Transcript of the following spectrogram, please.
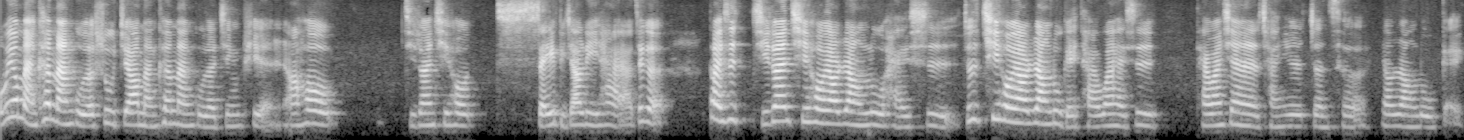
我们有满坑满谷的塑胶，满坑满谷的晶片，然后。极端气候谁比较厉害啊？这个到底是极端气候要让路，还是就是气候要让路给台湾，还是台湾现在的产业政策要让路给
